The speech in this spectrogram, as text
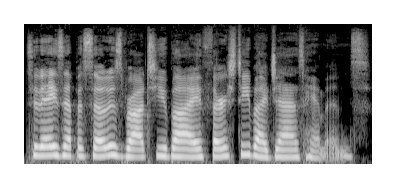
Today's episode is brought to you by Thirsty by Jas Hammonds.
